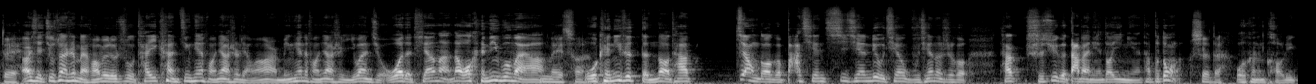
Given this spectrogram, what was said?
对而且就算是买房为了住，他一看今天房价是两万二，明天的房价是一万九，我的天呐，那我肯定不买啊！没错我肯定是等到它降到个八千、七千、六千、五千的时候，它持续个大半年到一年，它不动了，是的，我可能考虑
